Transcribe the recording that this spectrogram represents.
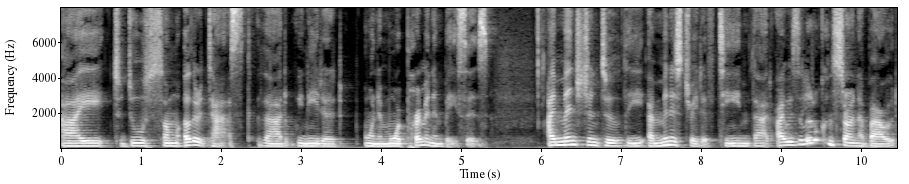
I to do some other task that we needed on a more permanent basis. I mentioned to the administrative team that I was a little concerned about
